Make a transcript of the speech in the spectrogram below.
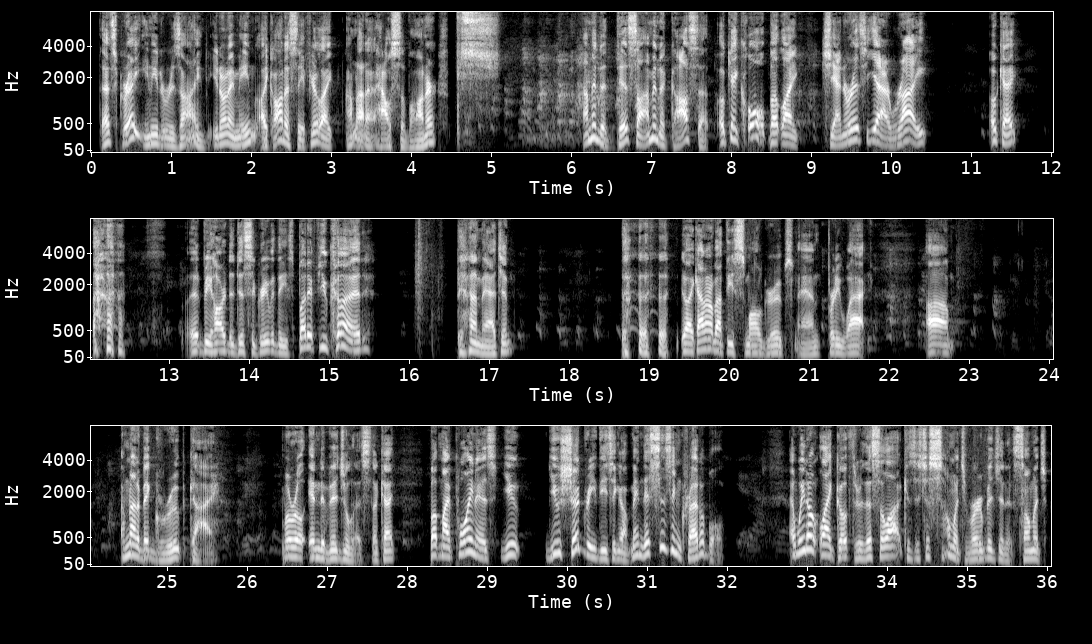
that's great. You need to resign. You know what I mean? Like honestly, if you're like, I'm not a house of honor, I'm into dis, I'm into gossip. Okay, cool. But like generous, yeah, right. Okay. It'd be hard to disagree with these. But if you could, imagine. you're like, I don't know about these small groups, man. Pretty whack. Um, I'm not a big group guy. I'm a real individualist, okay? But my point is, you you should read these and go, man, this is incredible. And we don't like go through this a lot because it's just so much verbiage and it's so much.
